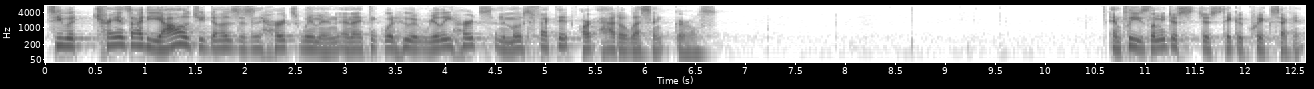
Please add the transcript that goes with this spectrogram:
See, what trans ideology does is it hurts women, and I think what who it really hurts and the most affected are adolescent girls. And please, let me just, just take a quick second.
